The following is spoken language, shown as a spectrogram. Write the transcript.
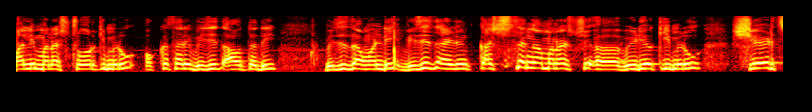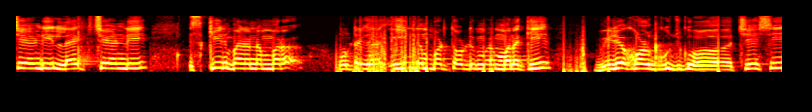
మళ్ళీ మన స్టోర్కి మీరు ఒక్కసారి విజిట్ అవుతుంది. విజిట్ అవ్వండి. విజిట్ అయ్యి ఖచ్చితంగా మన వీడియోకి మీరు షేర్ చేయండి లైక్ చేయండి. స్క్రీన్ పైన నెంబర్ ఉంటాయి కదా ఈ నెంబర్ తోటి మనకి వీడియో కాల్ చేసి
